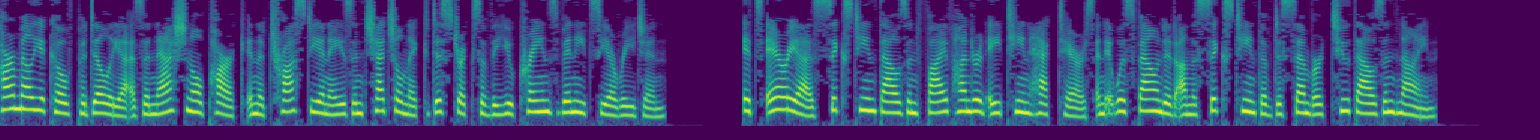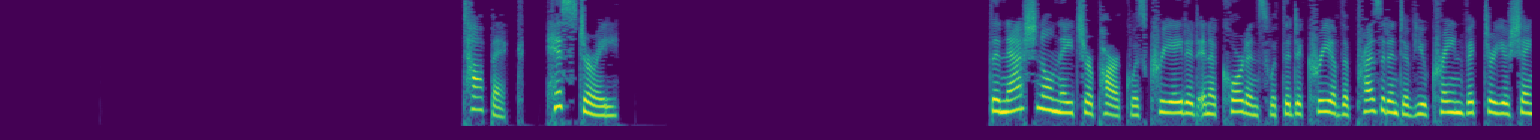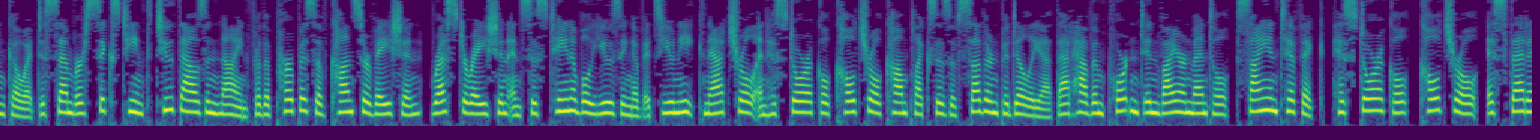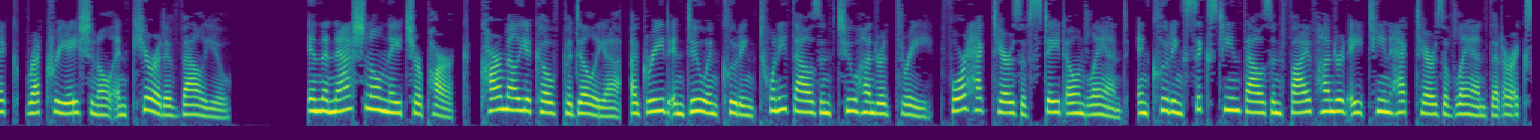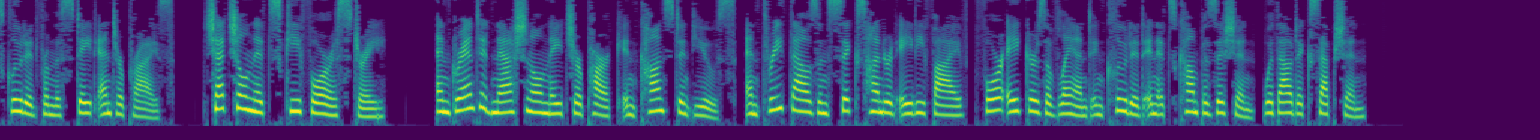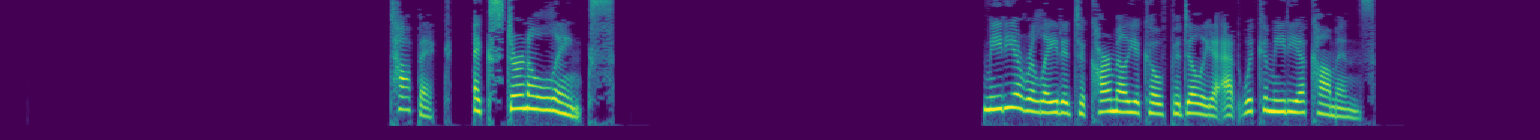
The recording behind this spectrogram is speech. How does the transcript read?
Karmeliukove Podillia is a national park in the Trostianets and Chechelnyk districts of the Ukraine's Vinnytsia region. Its area is 16,518 hectares and it was founded on 16 December 2009. Topic. History The National Nature Park was created in accordance with the decree of the President of Ukraine Viktor Yushchenko at December 16, 2009 for the purpose of conservation, restoration and sustainable using of its unique natural and historical cultural complexes of southern Podillia that have important environmental, scientific, historical, cultural, aesthetic, recreational and curative value. In the National Nature Park, Karmeliukove Podillia, agreed in due including 20,203, 4 hectares of state-owned land, including 16,518 hectares of land that are excluded from the state enterprise, Chechelnytsky Forestry, and granted National Nature Park in constant use, and 3,685, 4 acres of land included in its composition, without exception. Topic. External links Media related to Karmeliukove Podillia at Wikimedia Commons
